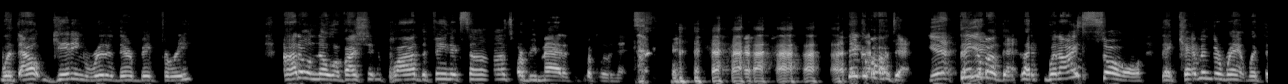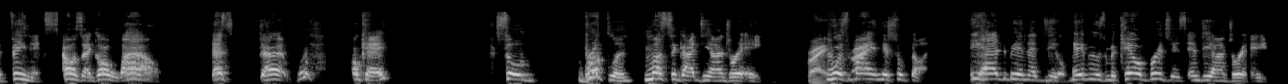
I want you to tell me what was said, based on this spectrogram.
without getting rid of their big three, I don't know if I should applaud the Phoenix Suns or be mad at the Brooklyn Nets. Think about that. Yeah, Think yeah. about that. Like when I saw that Kevin Durant with the Phoenix, I was like, oh wow, that's that. Okay. So Brooklyn must have got DeAndre Ayton. right. was right. my initial thought. He had to be in that deal. Maybe it was Mikal Bridges and DeAndre Ayton.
